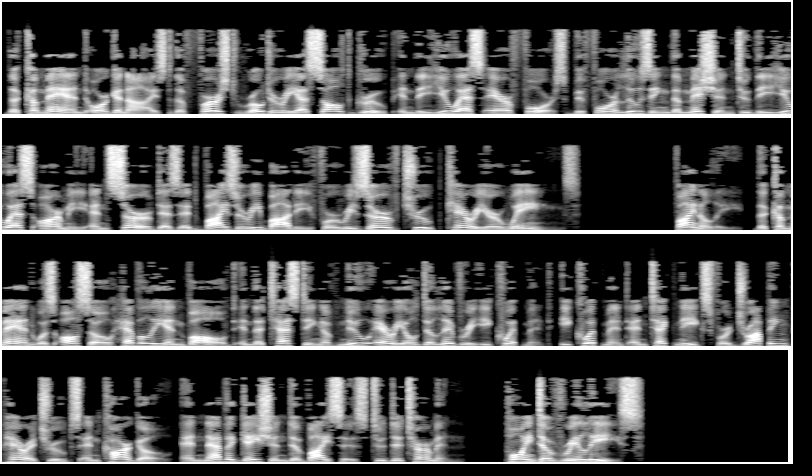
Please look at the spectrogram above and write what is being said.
The command organized the first rotary assault group in the U.S. Air Force before losing the mission to the U.S. Army and served as advisory body for reserve troop carrier wings. Finally, the command was also heavily involved in the testing of new aerial delivery equipment, equipment and techniques for dropping paratroops and cargo, and navigation devices to determine Point of release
